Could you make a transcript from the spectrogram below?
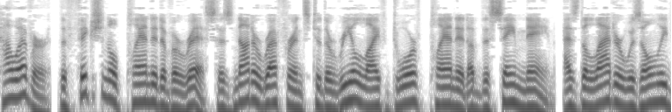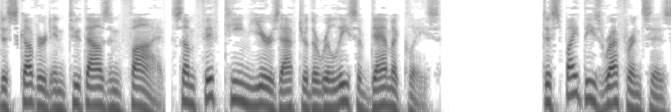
However, the fictional planet of Eris is not a reference to the real-life dwarf planet of the same name, as the latter was only discovered in 2005, some 15 years after the release of Damocles. Despite these references,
